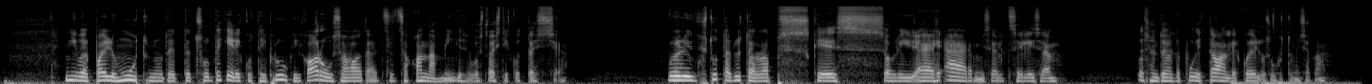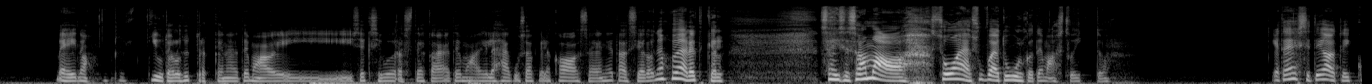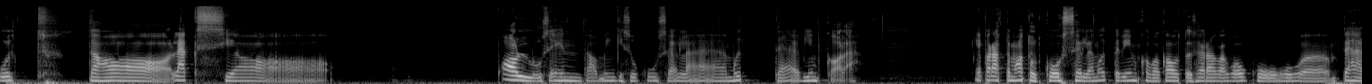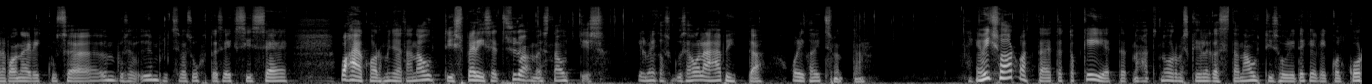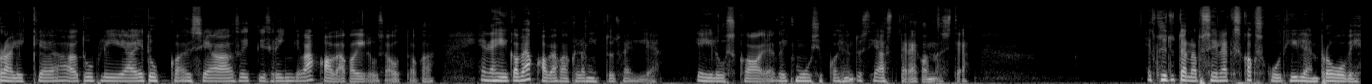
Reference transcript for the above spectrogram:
niivõrd palju muutunud, et, et sul tegelikult ei pruugigi aru saada, et, et sa kannad mingisugust vastikut asja. mul oli üks tuttav tütarlaps, kes oli äärmiselt sellise kuidas nüüd öelda, puritaanliku ellusuhtumisega. ei noh, Kiiutalu tütrekene, tema ei seksi võõrastega ja tema ei lähe kusagile kaasa ja nii edasi, aga noh, ühel hetkel sai seesama soe suvetuul ka temast võitu. ja täiesti teadlikult ta läks ja allus enda mingisugusele mõttevimkale ja paratamatult koos selle mõttevimkoga kaotas ära ka kogu äh, tähelepanelikkuse ümbruse, ümbritseva suhtes, ehk siis see vahekord, mida ta nautis, päriselt südamest nautis, ilma igasuguse valehäbita, oli kaitsmata. ja võiks ju arvata, et, et okei okay,, et, et noh, et noormees, kellega seda nautis, oli tegelikult korralik ja tubli ja edukas ja sõitis ringi väga-väga ilusa autoga. Ja nägi ka väga-väga klanitud välja. Ja ilus ka ja kõik muu niisugune asjandus heast perekonnast ja et kui see tütarlaps läks kaks kuud hiljem proovi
